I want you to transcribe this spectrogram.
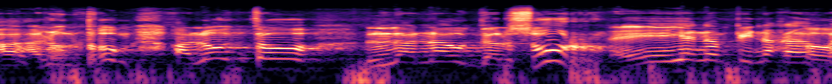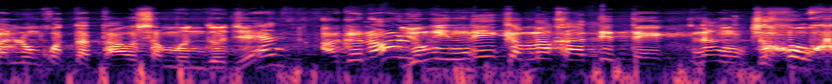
ah, Aluntong, Alonto, Lanao del Sur. Eh, yan ang pinakamalungkot na tao sa mundo dyan. Ah, ganon? Yung hindi ka makadetect ng joke.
